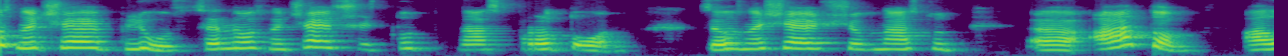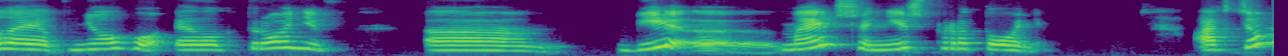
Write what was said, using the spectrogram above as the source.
означає плюс? Це не означає, що тут в нас протон. Це означає, що в нас тут е, атом, але в нього електронів е, бі, е, менше, ніж протонів. А в цьому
